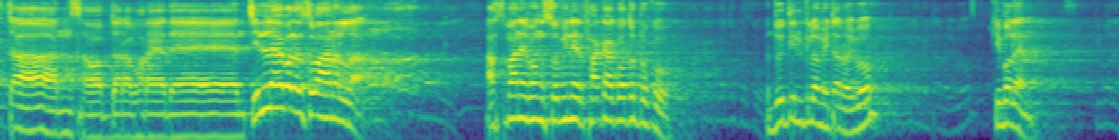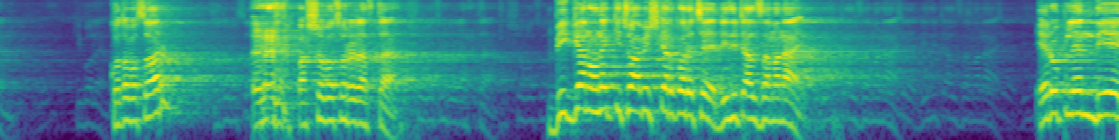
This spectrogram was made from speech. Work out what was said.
স্থান সবাব দ্বারা ভরায় দেন। চিল্লায় বলেন সোহান আল্লাহ আসমান এবং জমিনের ফাঁকা কতটুকু? দুই তিন কিলোমিটার হইব। কি বলেন? কত বছর? পাঁচশো বছরের রাস্তা। বিজ্ঞান অনেক কিছু আবিষ্কার করেছে ডিজিটাল জামানায়। এরোপ্লেন দিয়ে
